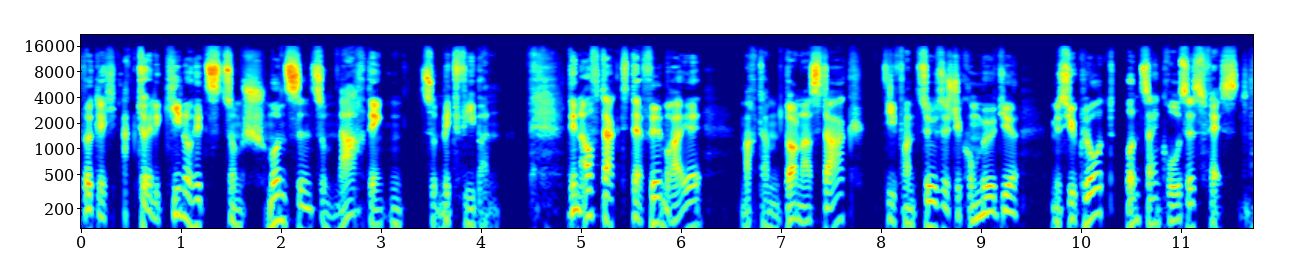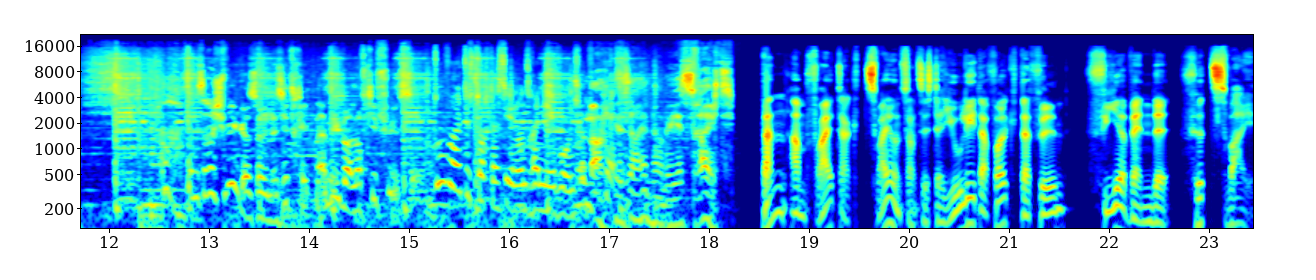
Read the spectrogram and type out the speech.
wirklich aktuelle Kinohits zum Schmunzeln, zum Nachdenken, zum Mitfiebern. Den Auftakt der Filmreihe macht am Donnerstag die französische Komödie Monsieur Claude und sein großes Fest. Unsere Schwiegersöhne, sie treten einem überall auf die Füße. Du wolltest doch, dass sie in unserer Nähe wohnen. Mag ja sein, aber jetzt reicht. Dann am Freitag, 22. Juli, da folgt der Film Vier Wände für zwei.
